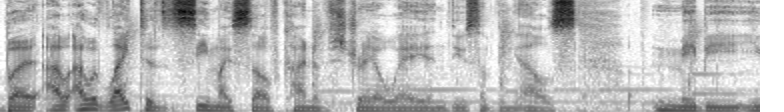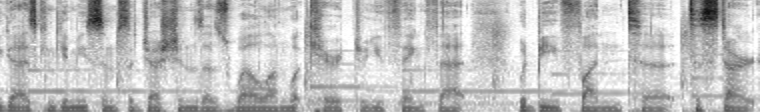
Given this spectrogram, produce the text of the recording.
But I, I would like to see myself kind of stray away and do something else. Maybe you guys can give me some suggestions as well on what character you think that would be fun to, to start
